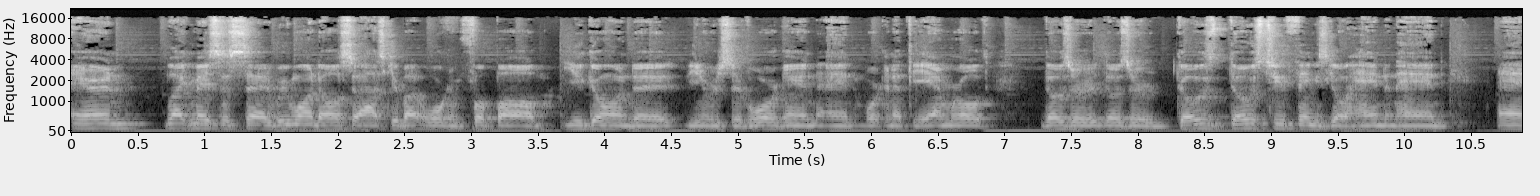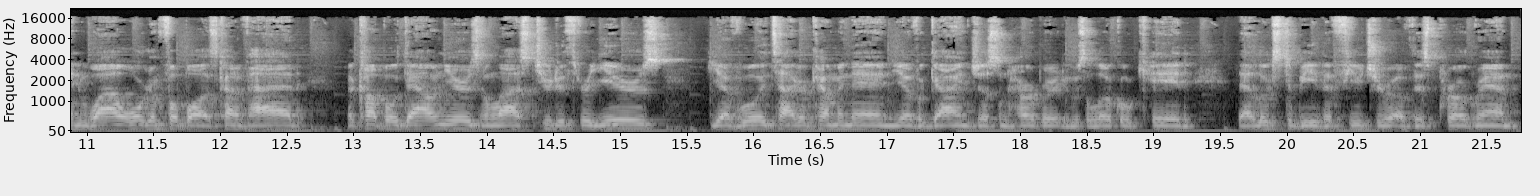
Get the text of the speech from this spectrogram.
Aaron, like Mason said, we wanted to also ask you about Oregon football. You going to the University of Oregon and working at the Emerald. Those are those are those those two things go hand in hand. And while Oregon football has kind of had a couple down years in the last two to three years, you have Willie Taggart coming in. You have a guy in Justin Herbert who's a local kid that looks to be the future of this program.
